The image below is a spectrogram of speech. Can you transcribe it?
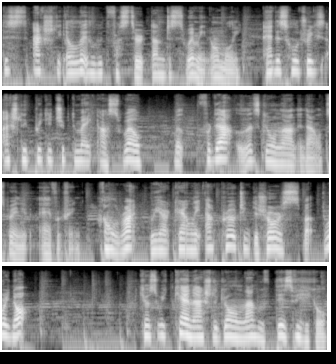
This is actually a little bit faster than just swimming normally. And this whole trick is actually pretty cheap to make as well. But for that, let's go on land and I'll explain you everything. Alright, we are currently approaching the shores, but worry not. Because we can actually go on land with this vehicle.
